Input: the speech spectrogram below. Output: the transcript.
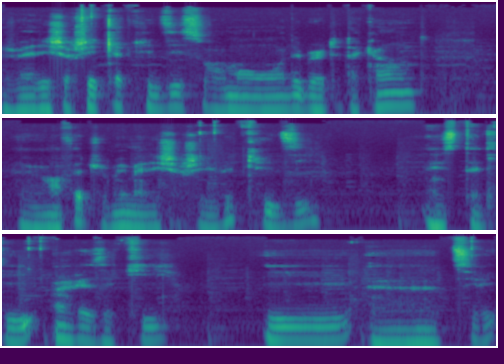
Je vais aller chercher 4 crédits sur mon Liberated Account. Euh, en fait, je vais même aller chercher 8 crédits, installer un Rezeki et euh, tirer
